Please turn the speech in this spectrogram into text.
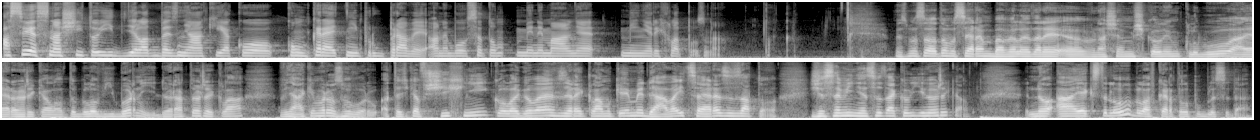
asi je snaží to jít dělat bez nějaký jako konkrétní průpravy, anebo se to minimálně méně rychle pozná. Tak. My jsme se o tom s Jarem bavili tady eh, v našem školním klubu a Jaro říkal, no to bylo výborný. Dora to řekla v nějakém rozhovoru a teďka všichni kolegové z reklamky mi dávají CRS za to, že jsem jí něco takového říkal. No a jak jste dlouho byla v Kartel Publicita?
